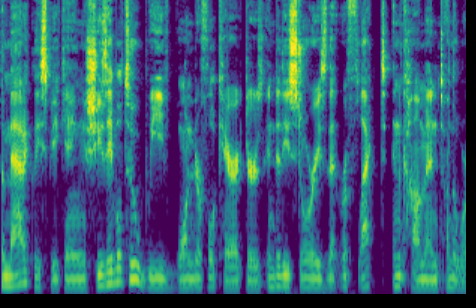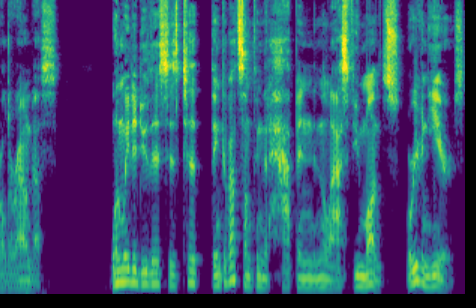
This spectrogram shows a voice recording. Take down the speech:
Thematically speaking, she's able to weave wonderful characters into these stories that reflect and comment on the world around us. One way to do this is to think about something that happened in the last few months or even years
